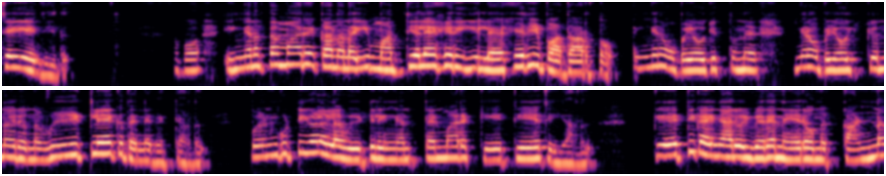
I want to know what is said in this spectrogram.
ചെയ്യുകയും ചെയ്ത്. അപ്പോൾ ഇങ്ങനത്തെമാരെയൊക്കെ എന്ന് പറഞ്ഞാൽ ഈ മദ്യലഹരി ഈ ലഹരി പദാർത്ഥം ഇങ്ങനെ ഉപയോഗിക്കുന്ന ഇങ്ങനെ ഉപയോഗിക്കുന്നവരൊന്നും വീട്ടിലേക്ക് തന്നെ കിട്ടരുത് പെൺകുട്ടികളുള്ള വീട്ടിൽ ഇങ്ങനത്തെന്മാരെ കയറ്റിയേ ചെയ്യരുത്. കയറ്റി കഴിഞ്ഞാലും ഇവരെ നേരെ ഒന്ന് കണ്ണ്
